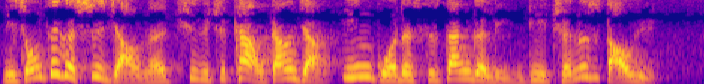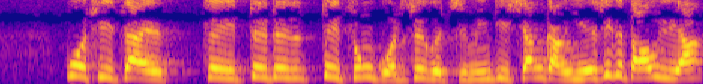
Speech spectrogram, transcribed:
你从这个视角呢去去看，我刚刚讲英国的十三个领地全都是岛屿，过去在对对对对中国的这个殖民地香港也是一个岛屿啊。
